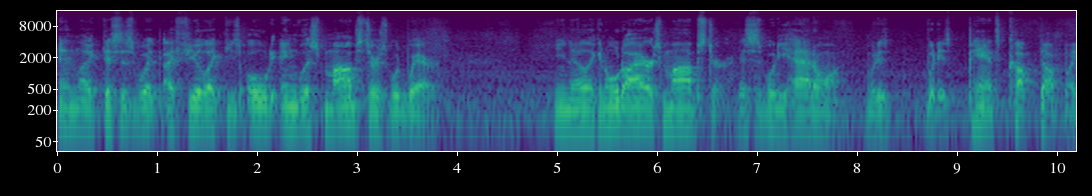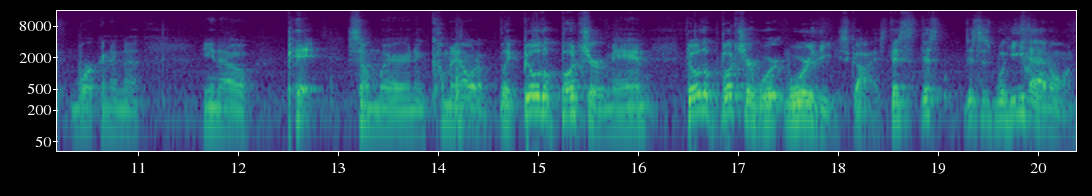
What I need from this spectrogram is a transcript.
And, like, this is what I feel like these old English mobsters would wear. You know, like an old Irish mobster. This is what he had on. With his, with his pants cupped up, like, working in a, you know, pit somewhere. And then coming out with a, like, Bill the Butcher, man. Bill the Butcher wore, wore these guys. This, this, this is what he had on.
